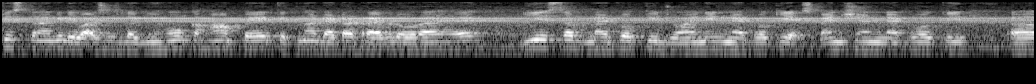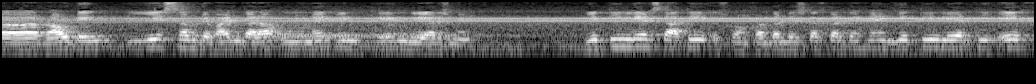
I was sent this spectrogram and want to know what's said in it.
किस तरह की डिवाइसेस लगी हों, कहाँ पे कितना डाटा ट्रैवल हो रहा है, ये सब नेटवर्क की ज्वाइनिंग नेटवर्क की एक्सपेंशन नेटवर्क की राउटिंग ये सब डिफाइन करा उन्होंने इन तीन लेयर्स में। ये तीन लेयर्स आती इसको हम फर्दर डिस्कस करते हैं। ये तीन लेयर थी, एक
